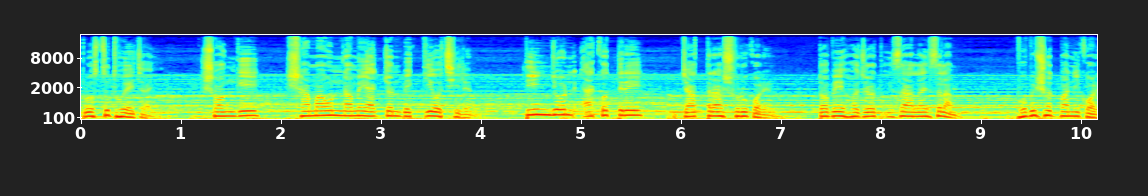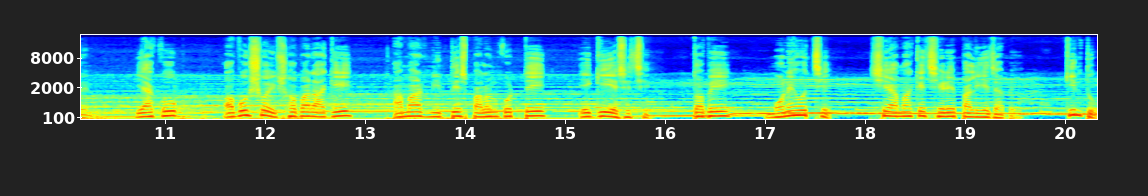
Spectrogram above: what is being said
প্রস্তুত হয়ে যায়। সঙ্গে শামাউন নামে একজন ব্যক্তিও ছিলেন। তিনজন একত্রে যাত্রা শুরু করেন। তবে হজরত ঈসা আলাইসাল্লাম ভবিষ্যৎবাণী করেন, ইয়াকুব, অবশ্যই সবার আগে আমার নির্দেশ পালন করতে এগিয়ে এসেছে। তবে মনে হচ্ছে সে আমাকে ছেড়ে পালিয়ে যাবে। কিন্তু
